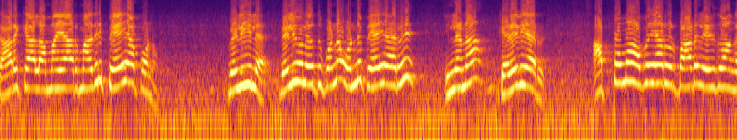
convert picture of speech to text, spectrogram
காரைக்கால் அம்மையார் மாதிரி பேயா போகணும் வெளியில். வெளி உலகத்துக்கு போனால் ஒன்று பேயாரு இல்லைன்னா கிழவியாரு அப்பமும் ஔவையார் ஒரு பாடல் எழுதுவாங்க.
